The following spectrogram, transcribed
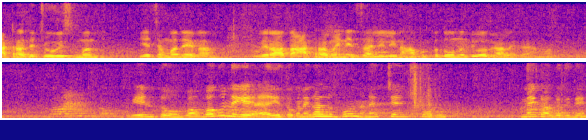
अठरा ते चोवीस मंथ याच्यामध्ये ना विरा आता अठरा महिनेच झालेली ना हा फक्त दोनच दिवस घालायचा आहे आम्हाला. येईल तो. बघू नाही येतो का नाही घालून? पाहू ना नाही चेंज करू. नाही का कधी ते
